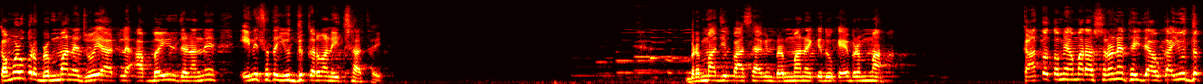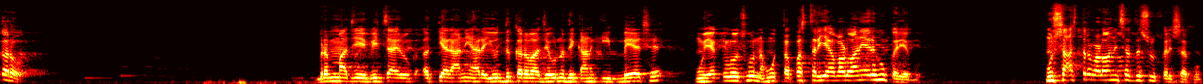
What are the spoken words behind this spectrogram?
કમળ ઉપર બ્રહ્માને જોયા એટલે આ બૈર જણાને એની સાથે યુદ્ધ કરવાની ઈચ્છા થઈ. બ્રહ્માજી પાસે આવીને બ્રહ્માને કીધું કે બ્રહ્મા, કાં તો તમે અમારા શરણે થઈ જાઓ, કાં યુદ્ધ કરો. બ્રહ્માજીએ વિચાર્યું કે અત્યારે આની હારે યુદ્ધ કરવા જેવું નથી, કારણ કે બે છે. હું એકલો છું ને હું તપસ્તરિયા વાળો આની શું કરી શકું? હું શાસ્ત્ર વાળાની સાથે શું કરી શકું?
